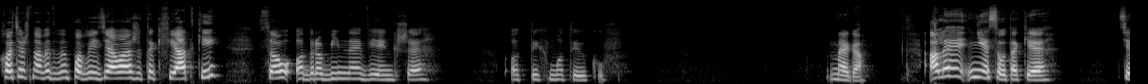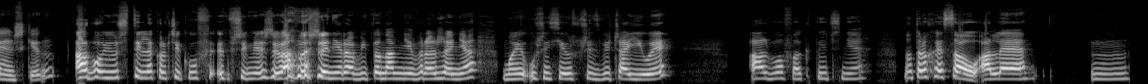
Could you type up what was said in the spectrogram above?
Chociaż nawet bym powiedziała, że te kwiatki są odrobinę większe od tych motylków. Mega. Ale nie są takie ciężkie. Albo już tyle kolczyków przymierzyłam, że nie robi to na mnie wrażenia. Moje uszy się już przyzwyczaiły. Albo faktycznie, no trochę są, ale mm,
